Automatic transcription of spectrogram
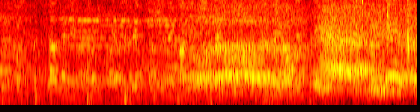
tylko specjalnych tym, którzy najbardziej się zasłużyli do tego.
